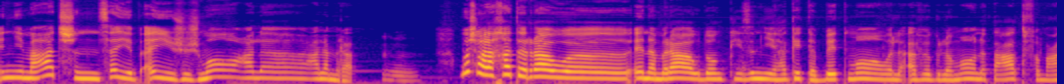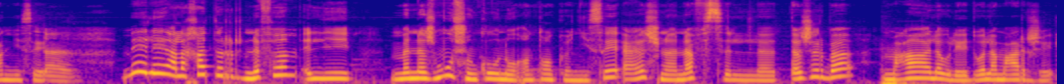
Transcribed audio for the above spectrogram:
إني ما عادش نسيب أي jugement على على مراه مش على خاطر راو آه، أنا مراه و donc يلزمني هكاك bêtement ولا aveuglement نتعاطف مع النساء. آه. مالي على خاطر نفهم اللي ما نجموش نكونوا en tant que نساء عشنا نفس التجربة مع الأولاد ولا مع الرجال.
